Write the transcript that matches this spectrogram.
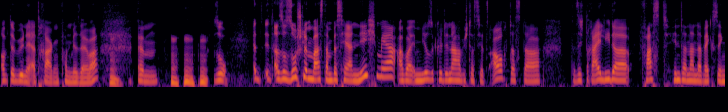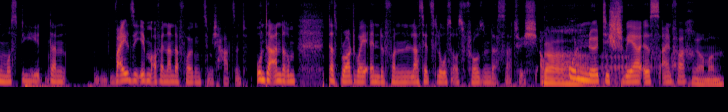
auf der Bühne ertragen von mir selber. Ähm, so, äh, also so schlimm war es dann bisher nicht mehr, aber im Musical Dinner habe ich das jetzt auch, dass da, dass ich drei Lieder fast hintereinander wegsingen muss, die dann weil sie eben aufeinander folgen, ziemlich hart sind. Unter anderem das Broadway-Ende von Lass jetzt los aus Frozen, das natürlich auch Da- unnötig schwer ist, einfach Ja, Mann.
